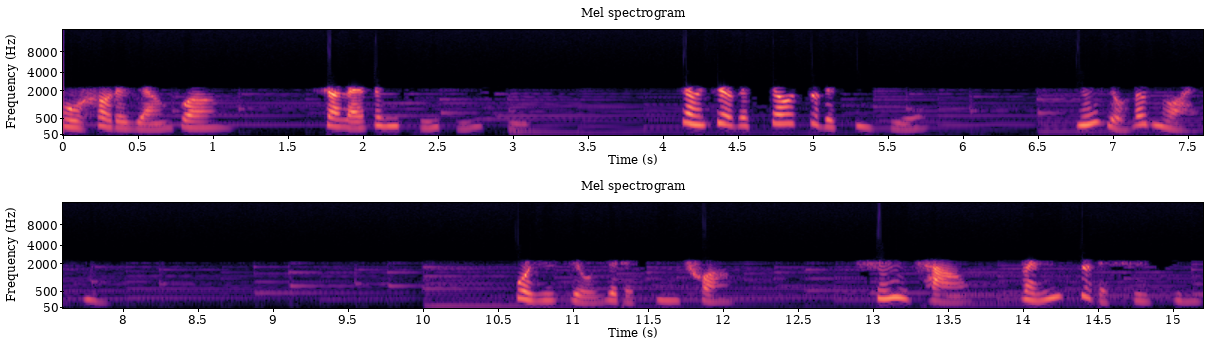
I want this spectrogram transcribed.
午后的阳光捎来温情几许，让这个萧瑟的季节也有了暖意。我与九月的心窗是一场文字的诗心，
